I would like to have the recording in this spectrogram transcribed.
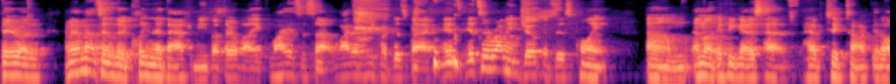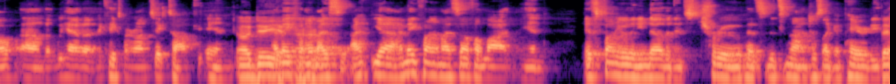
they're I mean I'm not saying they're cleaning up after me, but they're like, why is this up? Why didn't he put this back? it's it's a running joke at this point. Um, I don't know if you guys have have TikTok at all, um, but we have a, a cake burner on TikTok, and oh, do you? I make fun uh-huh. of myself. Yeah, I make fun of myself a lot, and it's funnier than you know that it's true. That's it's not just like a parody thing.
